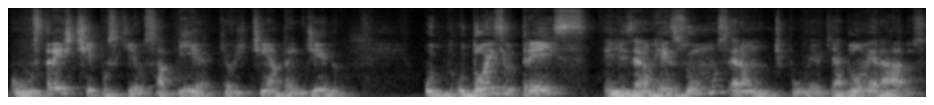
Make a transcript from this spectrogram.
os três tipos que eu sabia, que eu tinha aprendido, o 2 e o 3, eles eram resumos, eram tipo meio que aglomerados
